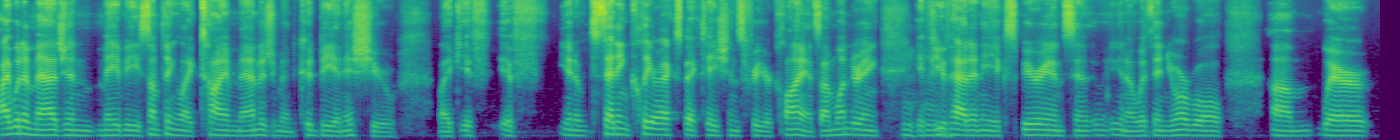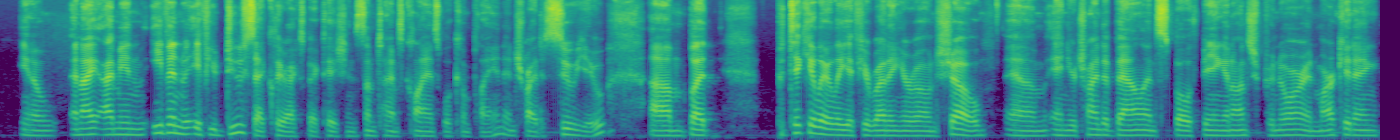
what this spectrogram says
I would imagine maybe something like time management could be an issue. Like if if you know setting clear expectations for your clients. I'm wondering mm-hmm. if you've had any experience in you know within your role um, where you know and i i mean even if you do set clear expectations sometimes clients will complain and try to sue you um, but particularly if you're running your own show um, and you're trying to balance both being an entrepreneur and marketing,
